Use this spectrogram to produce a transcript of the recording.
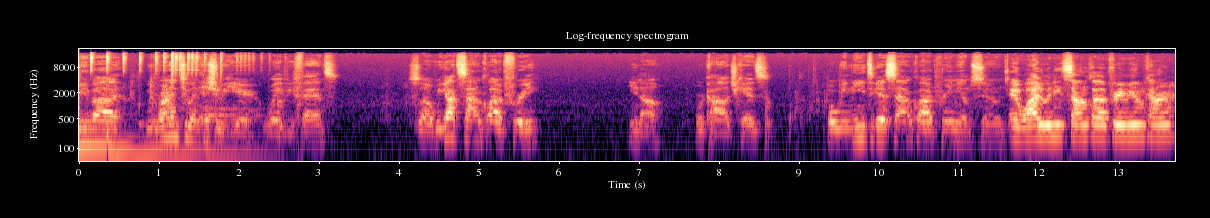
We've uh, we run into an issue here, Wavy fans. So we got SoundCloud free. You know, we're college kids, but we need to get SoundCloud Premium soon And why do we need SoundCloud Premium, Connor?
